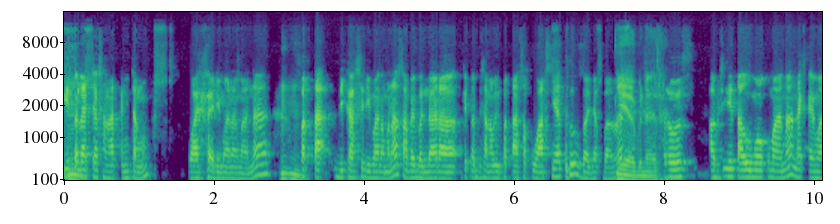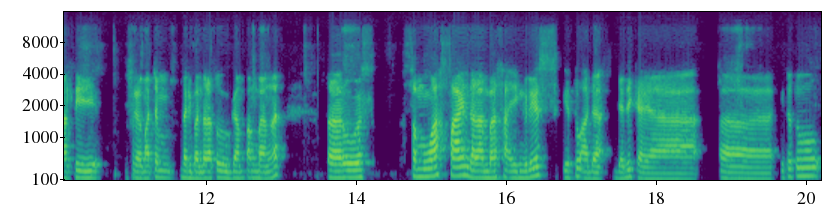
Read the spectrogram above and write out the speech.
internetnya mm. sangat kencang wifi di mana-mana mm-hmm. peta dikasih di mana-mana sampai bandara kita bisa ngambil peta sepuasnya tuh banyak banget yeah, benar. terus abis ini tahu mau ke mana naik MRT segala macam dari bandara tuh gampang banget terus semua sign dalam bahasa Inggris itu ada. Jadi kayak uh, itu tuh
